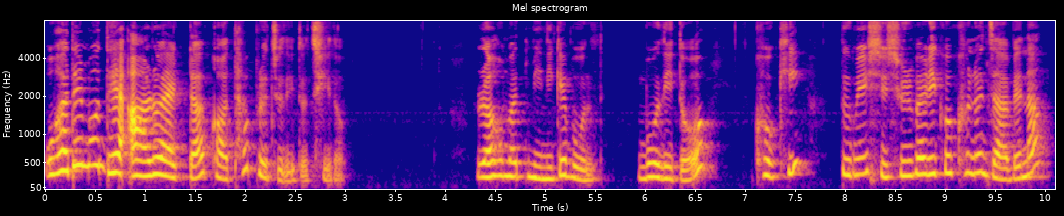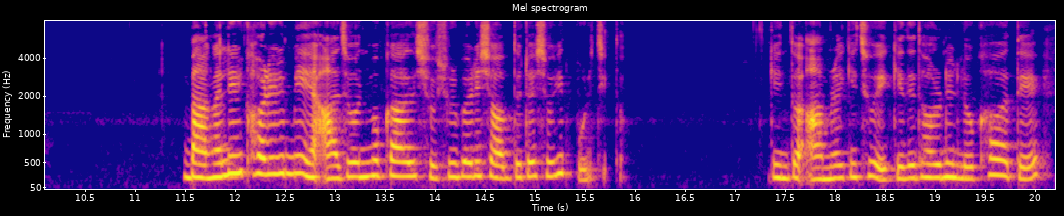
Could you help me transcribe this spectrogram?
উহাদের মধ্যে আরও একটা কথা প্রচলিত ছিল। রহমত মিনিকে বল, বলিত, খোকি, তুমি শ্বশুরবাড়ি কখনো যাবে না? বাঙালির ঘরের মেয়ে আজন্মকাল শ্বশুরবাড়ি শব্দটার সহিত পরিচিত। কিন্তু আমরা কিছু একেলে ধরনের লোক হওয়াতে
